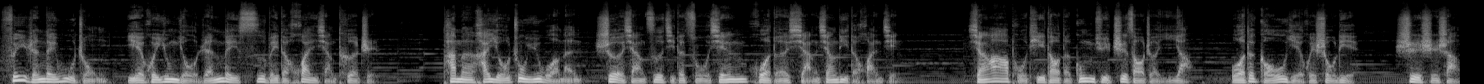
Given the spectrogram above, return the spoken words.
非人类物种也会拥有人类思维的幻想特质，它们还有助于我们设想自己的祖先获得想象力的环境。像阿普提到的工具制造者一样，我的狗也会狩猎。事实上，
